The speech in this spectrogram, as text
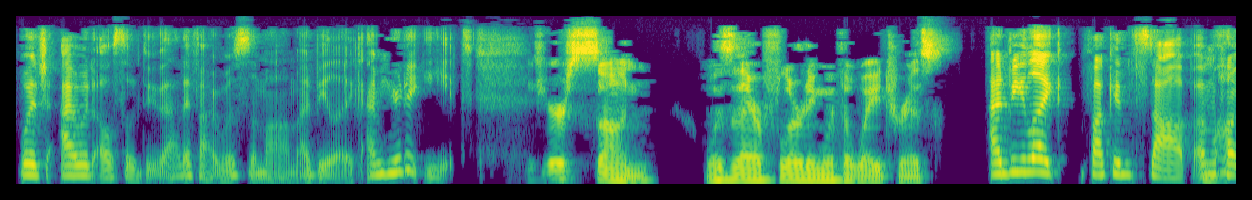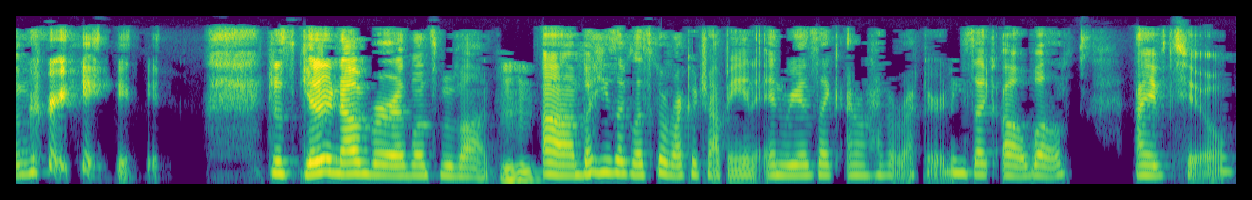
which I would also do that if I was the mom. I'd be like, I'm here to eat. If your son was there flirting with a waitress, I'd be like, fucking stop. I'm hungry. Just get her number and let's move on. Mhm. Um, but he's like, let's go record shopping. And Rhea's like, I don't have a record. And he's like, oh, well, I have two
